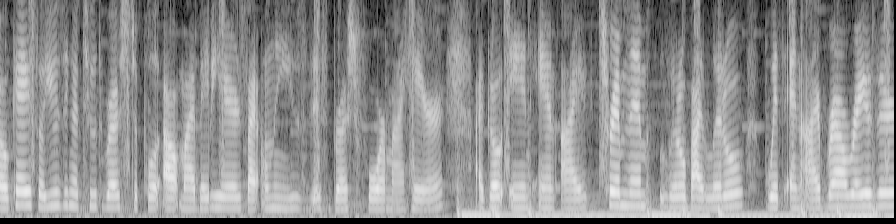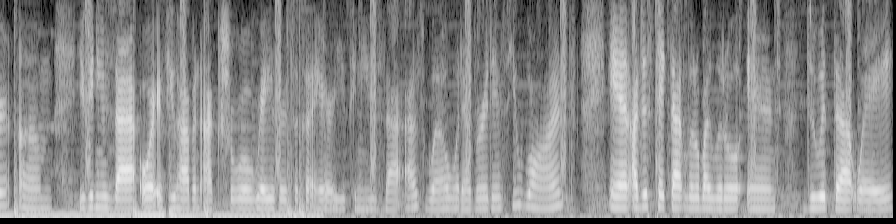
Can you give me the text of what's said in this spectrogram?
Okay, so using a toothbrush to pull out my baby hairs, I only use this brush for my hair. I go in and I trim them little by little with an eyebrow razor. Um, you can use that, or if you have an actual razor to cut hair, you can use that as well, whatever it is you want. And I just take that little by little and do it that way.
